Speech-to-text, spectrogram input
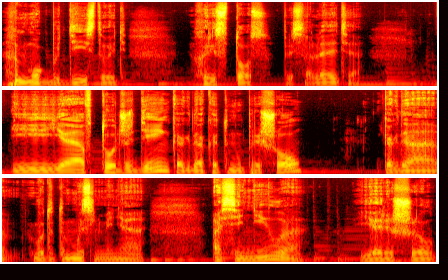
мог бы действовать Христос, представляете? И я в тот же день, когда к этому пришел, когда вот эта мысль меня осенила, я решил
